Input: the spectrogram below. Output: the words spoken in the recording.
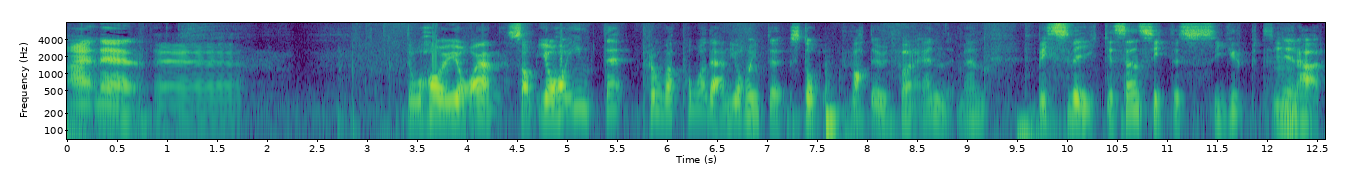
Nej, det är... Eh, då har ju jag en som, jag har inte provat på den. Jag har inte stå, varit ut för än. Men besvikelsen sitter djupt i det här.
